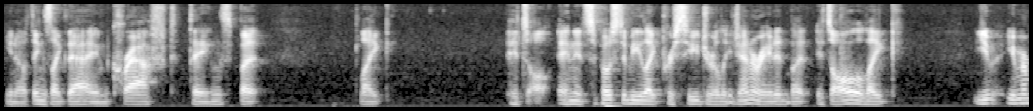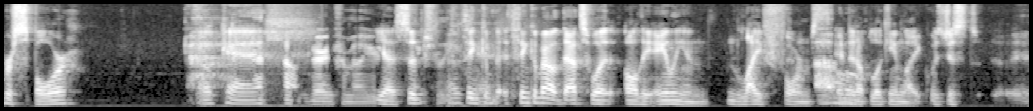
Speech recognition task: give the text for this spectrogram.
you know things like that and craft things. But like it's all and it's supposed to be like procedurally generated, but it's all like you you remember Spore? Okay. That sounds very familiar. Yeah, so actually. think Okay. about, think about that's what all the alien life forms ended Oh. up looking like was just uh,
